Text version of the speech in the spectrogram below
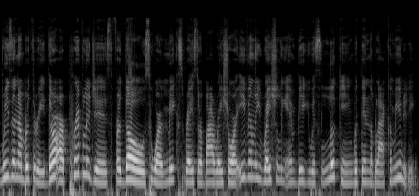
Reason number three there are privileges for those who are mixed race or biracial or evenly racially ambiguous looking within the black community,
